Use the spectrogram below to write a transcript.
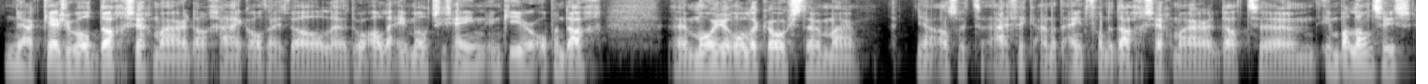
ja, casual dag, zeg maar, dan ga ik altijd wel door alle emoties heen een keer op een dag. mooie rollercoaster, maar ja, als het eigenlijk aan het eind van de dag, zeg maar, dat uh, in balans is,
